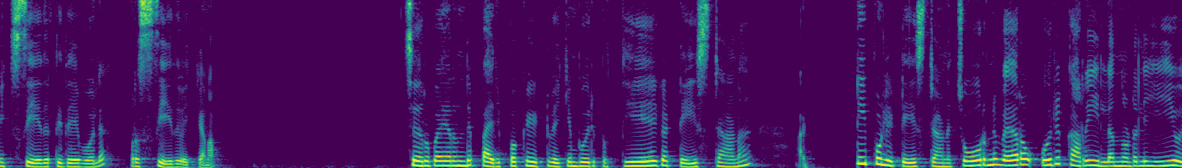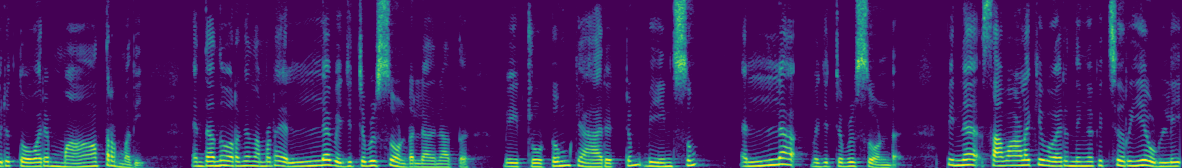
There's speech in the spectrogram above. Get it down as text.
മിക്സ് ചെയ്തിട്ട് ഇതേപോലെ പ്രസ് ചെയ്ത് വെക്കണം. ചെറുപയറിന്റെ പരിപ്പൊക്കെ ഇട്ട് വയ്ക്കുമ്പോൾ ഒരു പ്രത്യേക ടേസ്റ്റാണ് അടിപൊളി ടേസ്റ്റാണ്. ചോറിന് വേറെ ഒരു കറി ഇല്ലെന്നുണ്ടെങ്കിൽ ഈ ഒരു തോരൻ മാത്രം മതി. എന്താന്ന് പറഞ്ഞാൽ നമ്മുടെ എല്ലാ വെജിറ്റബിൾസും ഉണ്ടല്ലോ അതിനകത്ത്. ബീട്രൂട്ടും ക്യാരറ്റും ബീൻസും എല്ലാ വെജിറ്റബിൾസും ഉണ്ട്. പിന്നെ സവാളയ്ക്ക് പകരം നിങ്ങൾക്ക് ചെറിയ ഉള്ളി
